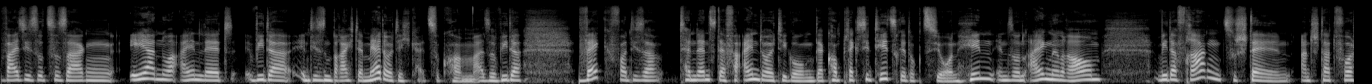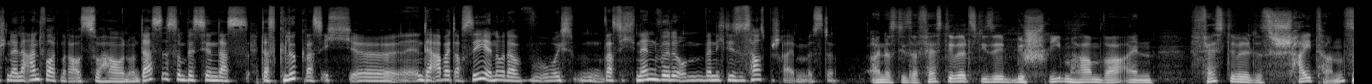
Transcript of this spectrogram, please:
weil sie sozusagen eher nur einlädt, wieder in diesen Bereich der Mehrdeutigkeit zu kommen. Also wieder weg von dieser Tendenz der Vereindeutigung, der Komplexitätsreduktion hin in so einen eigenen Raum, wieder Fragen zu stellen, anstatt vorschnelle Antworten rauszuhauen. Und das ist so ein bisschen das, das Glück, was ich äh, in der Arbeit auch sehe, ne, oder wo ich, was ich nennen würde, wenn ich dieses Haus beschreiben müsste. Eines dieser Festivals, die Sie beschrieben haben, war ein Festival des Scheiterns.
